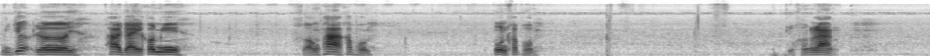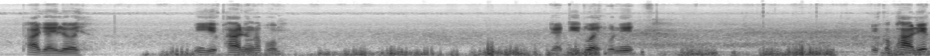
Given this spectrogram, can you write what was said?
มีเยอะเลย ผ้าใหญ่ก็มีสองผ้าครับผมนู่นครับผม อยู่ข้างล่าง ผ้าใหญ่เลยนี่อีกผ้าหนึ่งครับผมแดดดีด้วยวันนี้ นี่ก็ผ้าเล็ก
